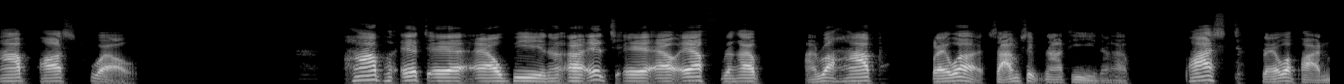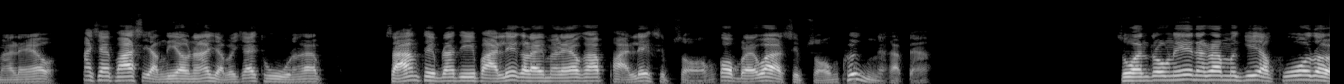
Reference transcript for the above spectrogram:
half past twelve half h a l p นะอ่า h a l f นะครับ อ่านว่า half แปลว่าสามสิบนาทีนะครับ past แปลว่าผ่านมาแล้ว ให้ใช้ past อย่างเดียวนะ อย่าไปใช้ to นะครับสามสิบนาทีผ่านเลขอะไรมาแล้วครับ ผ่านเลขสิบสองก็แปลว่าสิบสองครึ่งนะครับนะ ส่วนตรงนี้นะครับเมื่อกี้ a quarter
